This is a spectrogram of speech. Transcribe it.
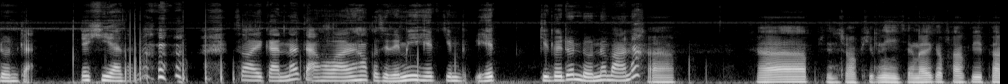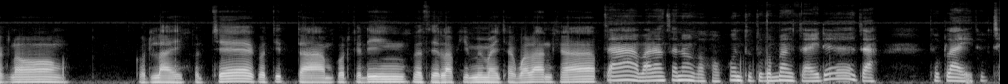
โดนๆก็อย่าเคลียร์ซะเนาะซอยกันนะจ๊ะเพราะว่าเฮาก็สิได้มีเฮ็ดกินเฮ็ดกินไปโดนๆนะบ่าวนะครับ ครับสินชอบคลิปนี้จังไดก็ฝากพี่ฝากน้อง กดไลค์กดแชร์กดติดตามกดกระดิ่งเพื่อจะรับคลิปใหม่ๆจากบาลานครับจ้าบ้านนางซะน้องก็ขอบคุณทุกๆกำลังใจเด้อจ้ะทุกไลค์ทุกแช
